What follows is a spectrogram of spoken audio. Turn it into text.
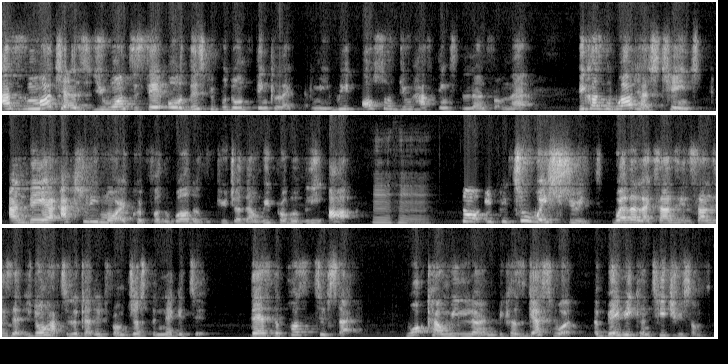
As much as you want to say, oh, these people don't think like me, we also do have things to learn from them because the world has changed and they are actually more equipped for the world of the future than we probably are. Mm-hmm. So it's a two-way street. Whether, like Sanzi, Sanzi said, you don't have to look at it from just the negative. There's the positive side. What can we learn? Because guess what? A baby can teach you something.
